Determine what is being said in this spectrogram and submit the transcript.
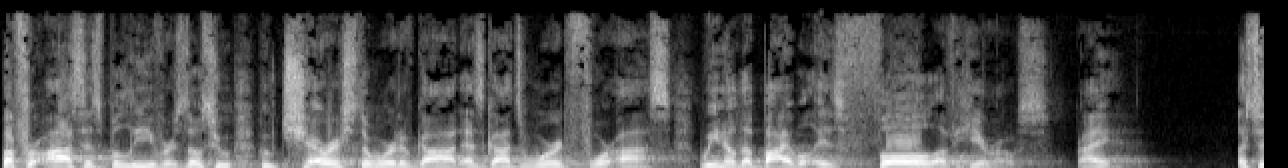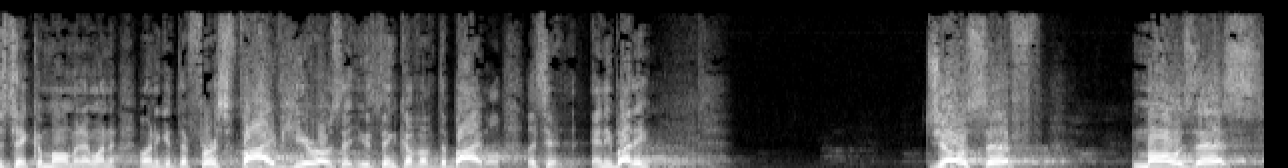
But for us as believers, those who, who cherish the Word of God as God's Word for us, we know the Bible is full of heroes, right? Let's just take a moment. I want to, I want to get the first five heroes that you think of of the Bible. Let's hear, anybody? Joseph, Moses,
